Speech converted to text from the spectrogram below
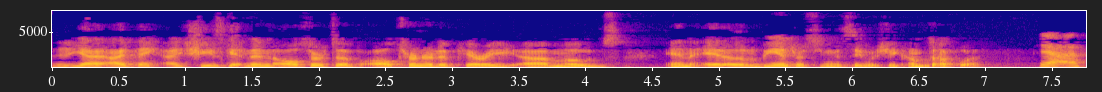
yeah, I think uh, she's getting into all sorts of alternative carry uh, modes, and it, it'll be interesting to see what she comes up with. Yeah.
